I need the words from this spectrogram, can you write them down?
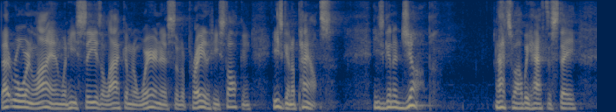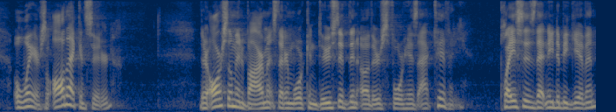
That roaring lion, when he sees a lack of an awareness of a prey that he's stalking, he's going to pounce he's going to jump. That's why we have to stay aware. So, all that considered, there are some environments that are more conducive than others for his activity. Places that need to be given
